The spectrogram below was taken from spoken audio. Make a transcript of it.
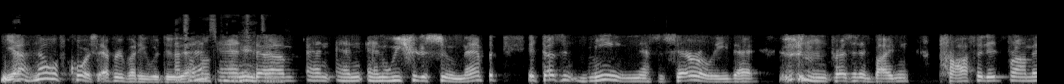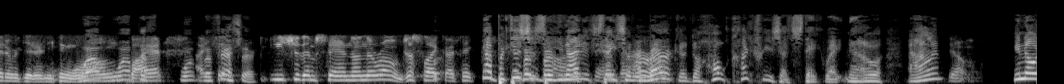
Yeah, no, of course, everybody would do That's that, what most parents and do. um, and and and we should assume that. But it doesn't mean necessarily that President Biden profited from it or did anything Well, wrong well, by it. well, I Professor. think each of them stand on their own, just like I think. Yeah, but this is the United States of on own. America. The whole country is at stake right now, Alan. Yeah. You know,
